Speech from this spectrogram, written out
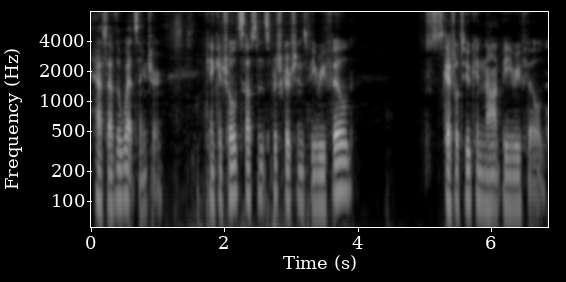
It has to have the wet signature. Can controlled substance prescriptions be refilled? Schedule 2 cannot be refilled.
